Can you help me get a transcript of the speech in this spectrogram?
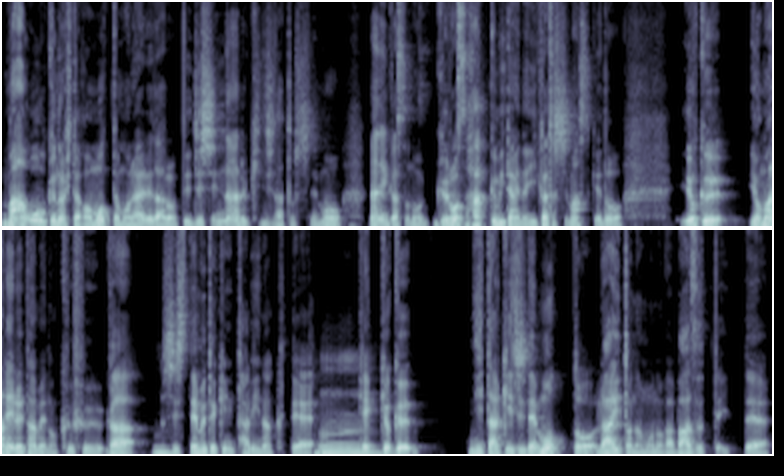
まあ多くの人が思ってもらえるだろうっていう自信のある記事だとしても、何かそのグロスハックみたいな言い方しますけど、よく読まれるための工夫がシステム的に足りなくて、うん。結、局似た記事でもっとライトなものがバズっていって、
